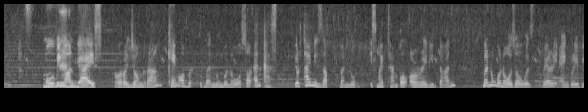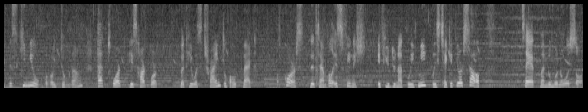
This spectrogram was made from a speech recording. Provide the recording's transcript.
Moving on, guys. Roro Jonggrang came over to Bandung Bondowoso and asked, Your time is up, Bandung. Is my temple already done? Bandung Bondowoso was very angry because he knew Roro Jonggrang had thwarted his hard work. but he was trying to hold back. Of course, the temple is finished. If you do not believe me, please check it yourself, said Bandung Bondowoso.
